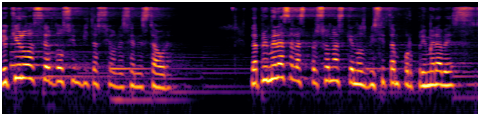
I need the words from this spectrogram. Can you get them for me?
yo quiero hacer dos invitaciones en esta hora. La primera es a las personas que nos visitan por primera vez.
